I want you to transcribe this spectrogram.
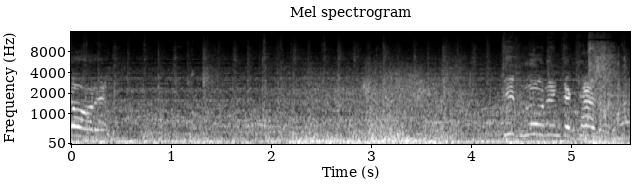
Signore! Keep loading the cannon!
